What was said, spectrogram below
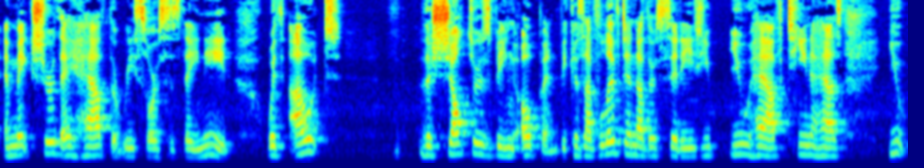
and make sure they have the resources they need. Without the shelters being open because I've lived in other cities. You you have Tena has you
